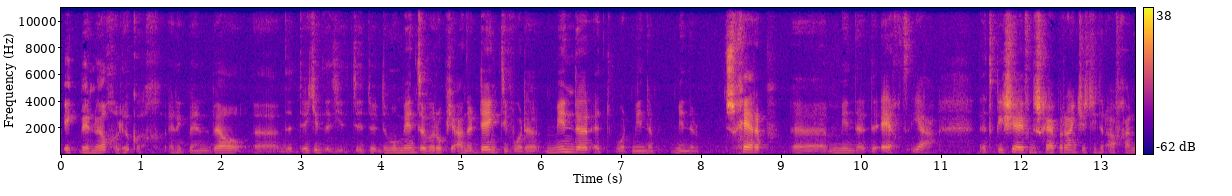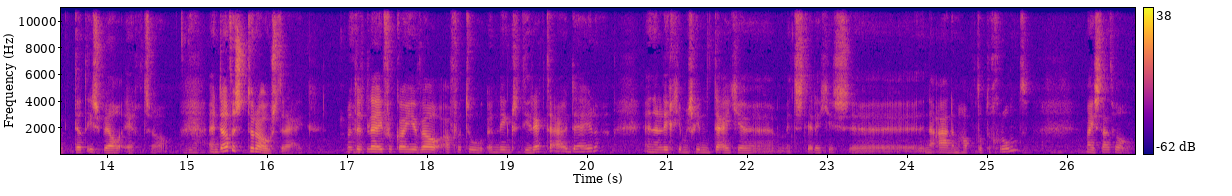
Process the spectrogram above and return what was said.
ik ben wel gelukkig. En ik ben wel, uh, de, weet je, de, de, de, momenten waarop je aan haar denkt, die worden minder. Het wordt minder, minder scherp, uh, minder de echt, ja. Het cliché van de scherpe randjes die eraf gaan, dat is wel echt zo. En dat is troostrijk. Want het leven kan je wel af en toe een links directe uitdelen. En dan lig je misschien een tijdje eh, met sterretjes uh, naar adem happend op de grond. Maar je staat wel op.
